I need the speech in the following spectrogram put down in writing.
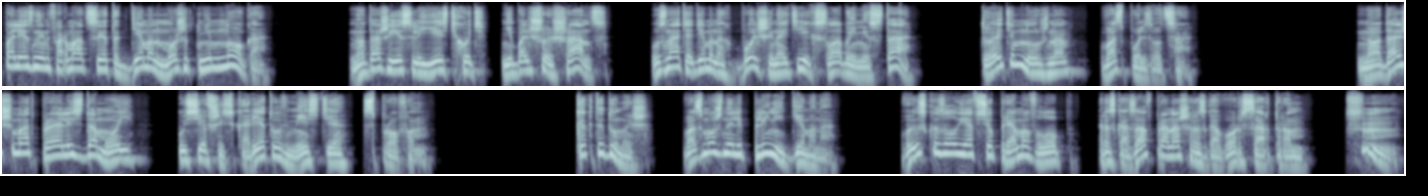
полезной информации этот демон может немного. Но даже если есть хоть небольшой шанс узнать о демонах больше и найти их слабые места, то этим нужно воспользоваться. Ну а дальше мы отправились домой, усевшись в карету вместе с профом. «Как ты думаешь, возможно ли пленить демона?» Высказал я все прямо в лоб, рассказав про наш разговор с Артуром. «Хм,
